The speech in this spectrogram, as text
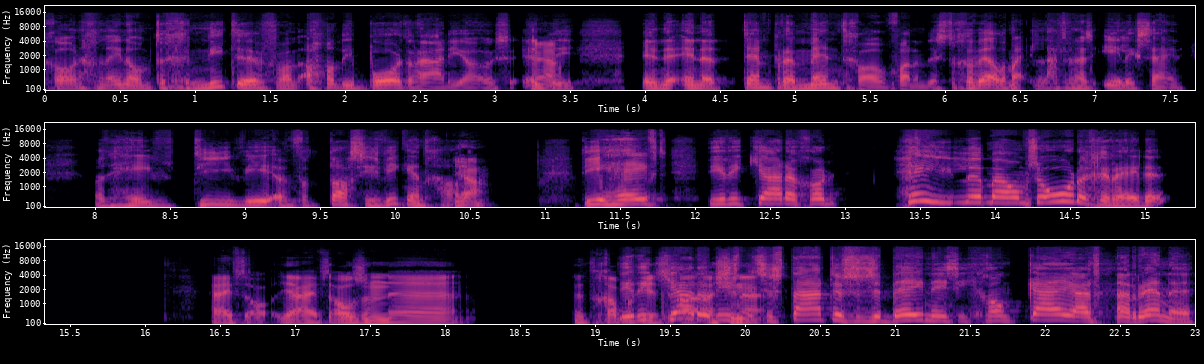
gewoon alleen al om te genieten van al die boordradio's. En, Ja. die, en, en het temperament gewoon van hem. Dat is toch geweldig. Maar laten we nou eens eerlijk zijn. Wat heeft die weer een fantastisch weekend gehad. Ja, Die heeft die Ricciardo gewoon helemaal om zijn oren gereden. hij heeft al, ja, hij heeft al zijn... eh, het Die grappige is, Ricciardo als die je, is naar, met zijn staart tussen zijn benen is hij gewoon keihard gaan rennen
